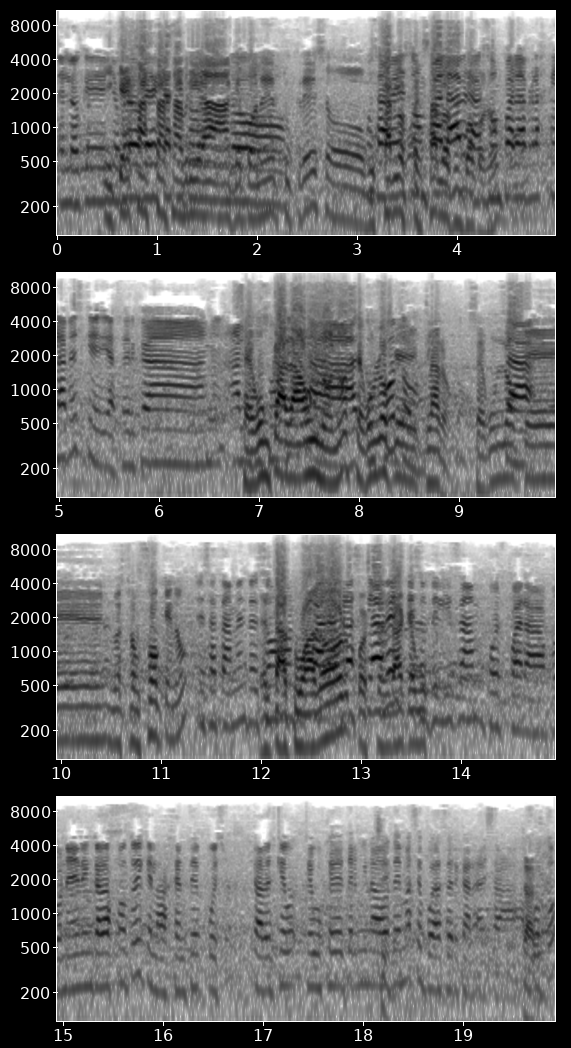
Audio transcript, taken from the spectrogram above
es lo que ¿Y yo qué creo hashtags habría que poner, tú crees? O Pues, a ver, buscarlos, son pensarlos palabras, un poco, son ¿no? palabras claves que acercan a Según cada uno, ¿no? Según lo que, claro, según O sea, lo que nuestro enfoque, ¿no? Exactamente, El son tatuador, pues, tendrá que, que se utilizan pues para poner en cada foto y que la gente pues cada vez que, que busque determinado Sí. tema se pueda acercar a esa Claro. foto.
